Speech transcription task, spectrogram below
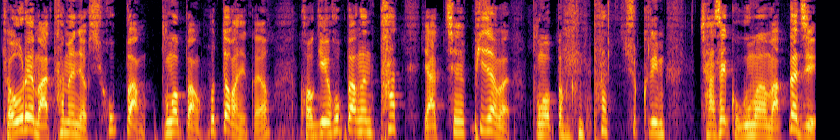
겨울에 맛하면 역시 호빵, 붕어빵, 호떡 아닐까요? 거기에 호빵은 팥, 야채, 피자맛, 붕어빵은 팥, 슈크림, 자색 고구마 맛까지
